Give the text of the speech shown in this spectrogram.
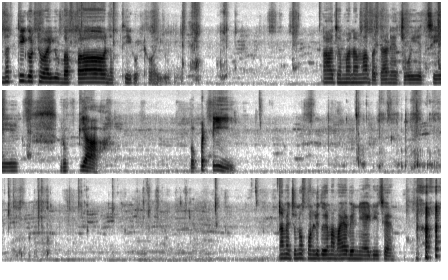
નથી ગોઠવાયું બાપા, નથી ગોઠવાયું. આ જમાનામાં બધાને જોઈએ છે રૂપિયા, પ્રોપર્ટી. અમે જૂનો ફોન લીધો, એમાં માયાબેનની આઈડી છે.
